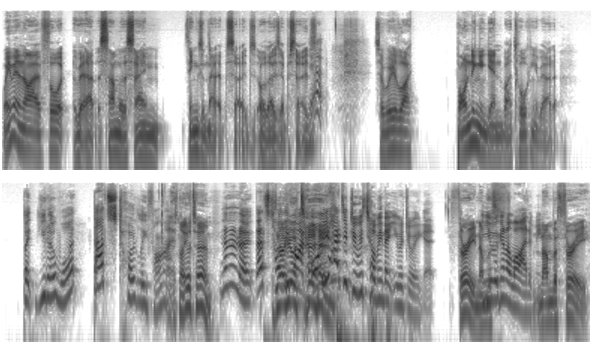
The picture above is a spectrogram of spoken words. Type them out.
Women and I have thought about the, some of the same things in that episodes or those episodes. Yeah. So we're like bonding again by talking about it. But you know what? That's totally fine. It's not your turn. No, no, no. That's totally fine. All you had to do was tell me that you were doing it. Three. Number you were going to lie to me. number three.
